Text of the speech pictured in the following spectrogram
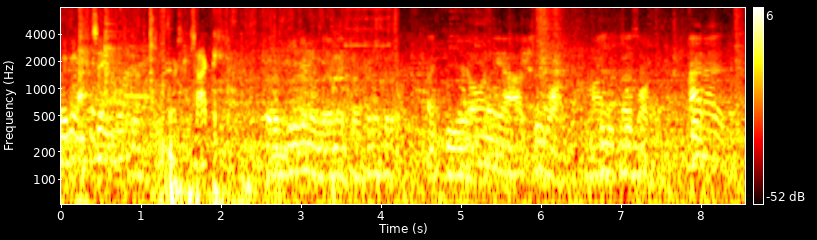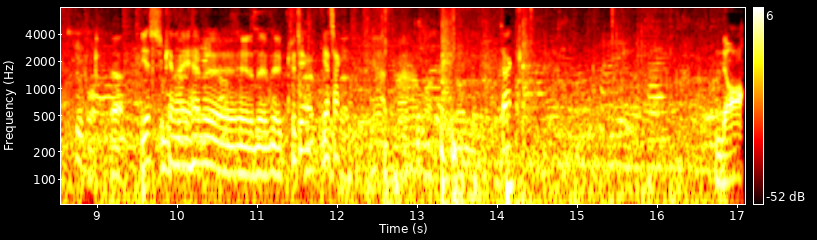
Med en ting. Tak. Yes, can I have a, a, a kvittering? Ja, tak. Tak. Nå.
